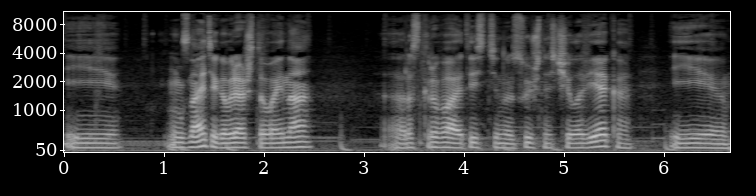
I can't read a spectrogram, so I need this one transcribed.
И, знаете, говорят, что война раскрывает истинную сущность человека и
